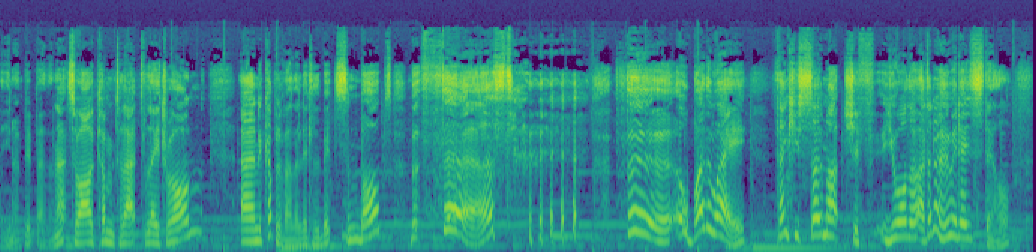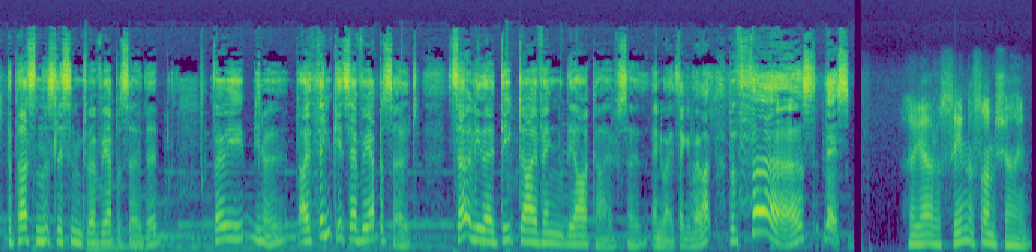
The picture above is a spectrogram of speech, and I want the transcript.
you know, a bit better than that. So I'll come to that later on. And a couple of other little bits and bobs. But first, first oh, by the way, thank you so much. If you're the, I don't know who it is still, the person that's listening to every episode. They're very, you know, I think it's every episode. Certainly, they're deep diving the archive. So, anyway, thank you very much. But first, this. Have you ever seen the sunshine?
